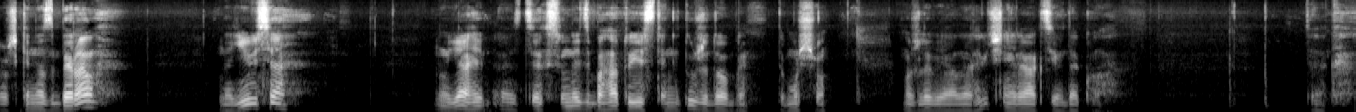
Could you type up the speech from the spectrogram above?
Трошки назбирав, наївся. Ну, ягід е, цих суниць багато їсти не дуже добре, тому що можливі алергічні реакції в декого. Так.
